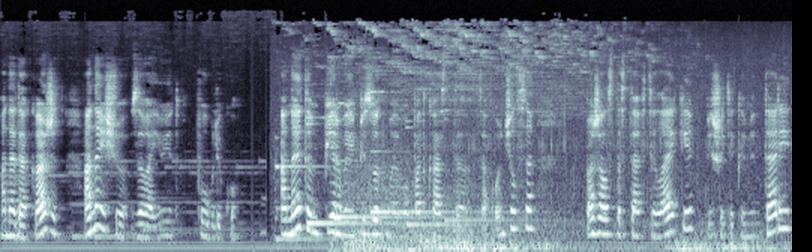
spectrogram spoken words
она докажет, она еще завоюет публику. А на этом первый эпизод моего подкаста закончился. Пожалуйста, ставьте лайки, пишите комментарии,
